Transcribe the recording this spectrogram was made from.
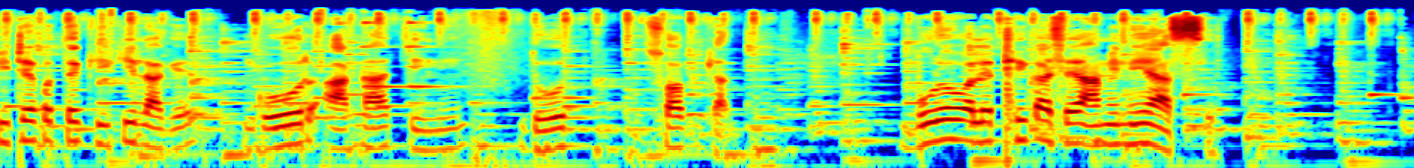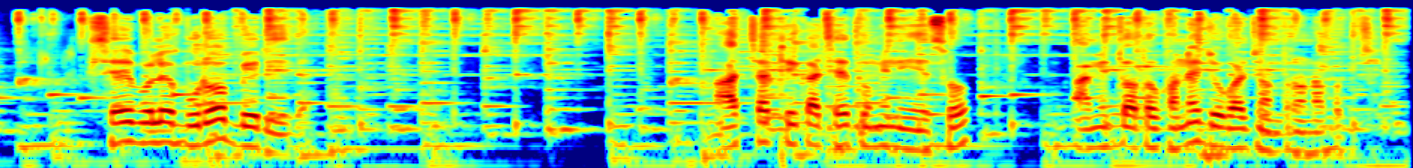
পিঠে করতে কি কি লাগে? গুড়, আটা, চিনি, দুধ, সব লাগবে বুড়ো বলে, ঠিক আছে, আমি নিয়ে আসছি। সেই বলে বুড়ো বেরিয়ে যায়। আচ্ছা ঠিক আছে, তুমি নিয়ে এসো। আমি ততক্ষণে যোগার যন্ত্রণা করছি।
